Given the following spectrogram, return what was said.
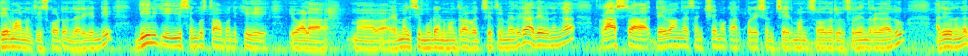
తీర్మానం తీసుకోవడం జరిగింది. దీనికి ఈ శంకుస్థాపనకి ఇవాళ మా ఎమ్మెల్సీ మూడు హనుమంతరావు గారి చేతుల మీదుగా అదేవిధంగా రాష్ట్ర దేవాంగ సంక్షేమ కార్పొరేషన్ చైర్మన్ సోదరులు సురేంద్ర గారు అదేవిధంగా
